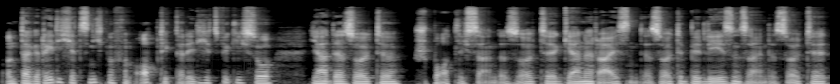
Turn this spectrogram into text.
und da rede ich jetzt nicht nur von Optik, da rede ich jetzt wirklich so, ja, der sollte sportlich sein, der sollte gerne reisen, der sollte belesen sein, der sollte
